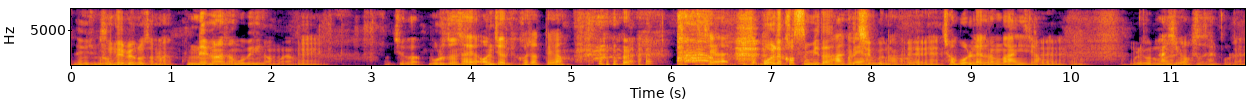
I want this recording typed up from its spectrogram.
네, 요즘 국내 변호사만. 국내 변호사는 500이 넘어요. 예. 제가 모르던 사이에 언제 그렇게 커졌대요? 제가 계속 원래 컸습니다. 아 그? 친구는. 어, 예, 예. 저 몰래 그런 거 아니죠? 예. 네. 원래 그런 거 관심이. 없어서 잘 몰라요.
